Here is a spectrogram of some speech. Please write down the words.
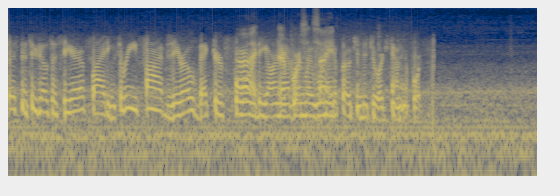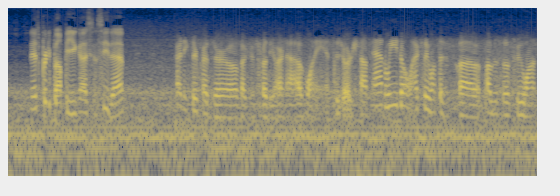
Cessna 2 Delta Sierra, flighting 350, vector for All right, the RNAV airport's in runway sight. 18 approach into Georgetown Airport. It's pretty bumpy, you guys can see that. Heading 350, vectors for the RNAV 1 into Georgetown. And we don't actually want the uh, publicist, we want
